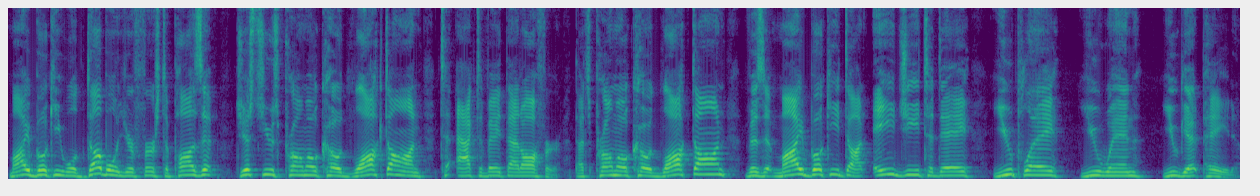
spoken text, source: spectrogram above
my bookie will double your first deposit. Just use promo code LOCKED ON to activate that offer. That's promo code LOCKED ON. Visit mybookie.ag today. You play, you win, you get paid.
